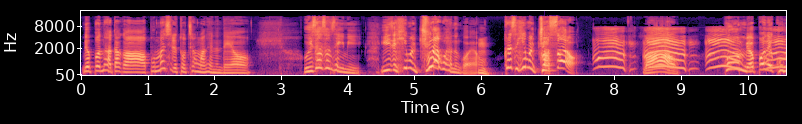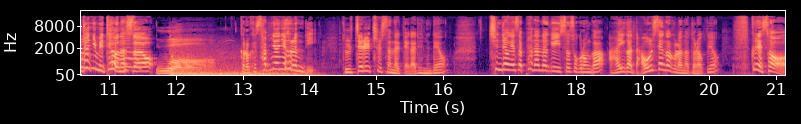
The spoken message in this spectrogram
몇 번 하다가 분만실에 도착만 했는데요. 의사 선생님이 이제 힘을 주라고 하는 거예요. 음. 그래서 힘을 줬어요. 와우. 몇 번에 공주님이 태어났어요. 우와. 그렇게 3년이 흐른 뒤 둘째를 출산할 때가 됐는데요. 친정에서 편안하게 있어서 그런가 아이가 나올 생각을 안 하더라고요. 그래서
